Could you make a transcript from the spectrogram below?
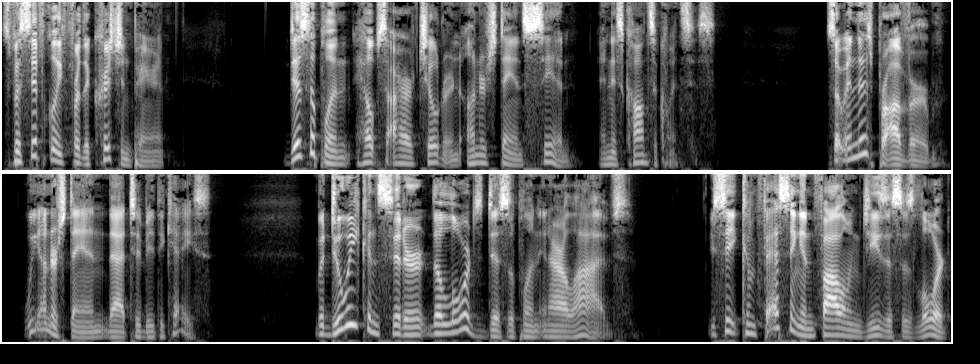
Specifically for the Christian parent, discipline helps our children understand sin and its consequences. So in this proverb, we understand that to be the case. But do we consider the Lord's discipline in our lives? You see, confessing and following Jesus as Lord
